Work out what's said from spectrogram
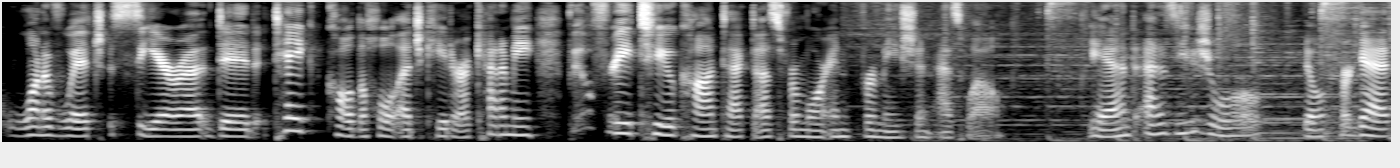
one of which Sierra did take called the Whole Educator Academy. Feel free to contact us for more information as well. And as usual, don't forget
